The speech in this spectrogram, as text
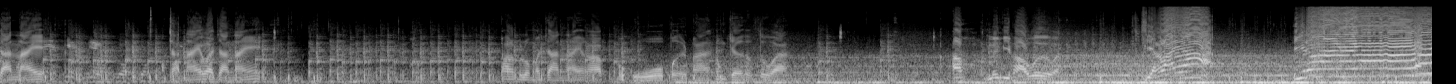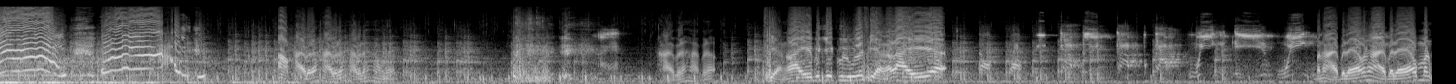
จานไหนเดี๋ยวเดี๋ยวเดี๋ยวจานไหนว่าจานไหนพาไปลงมาจานไหนครับโอ้โหเปิดมาต้องเจอสักตัว เอ้าไม่มี power ว่ะเสียงอะไรอะอีได้อ้าวหายไปแล้วหายไปแล้วหายไปแล้วหายไปแล้วหายไปแล้วหายไปแล้วเสียงอะไรเมื่อกี้กูรู้แล้วเสียงอะไรอะกลับกลับกลับกลับกลับวิ่งเอ๋วิ่งมันหายไปแล้วมันหายไปแล้วมัน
